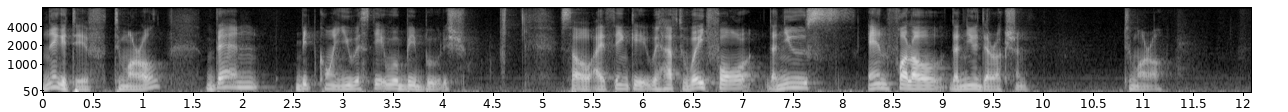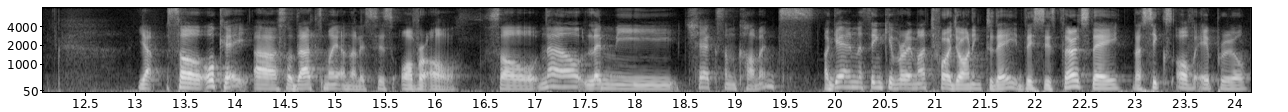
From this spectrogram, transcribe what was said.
negative tomorrow, then Bitcoin USD will be bullish. So I think we have to wait for the news and follow the new direction tomorrow. Yeah, so okay, uh, so that's my analysis overall. So now let me check some comments. Again, thank you very much for joining today. This is Thursday, the 6th of April.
